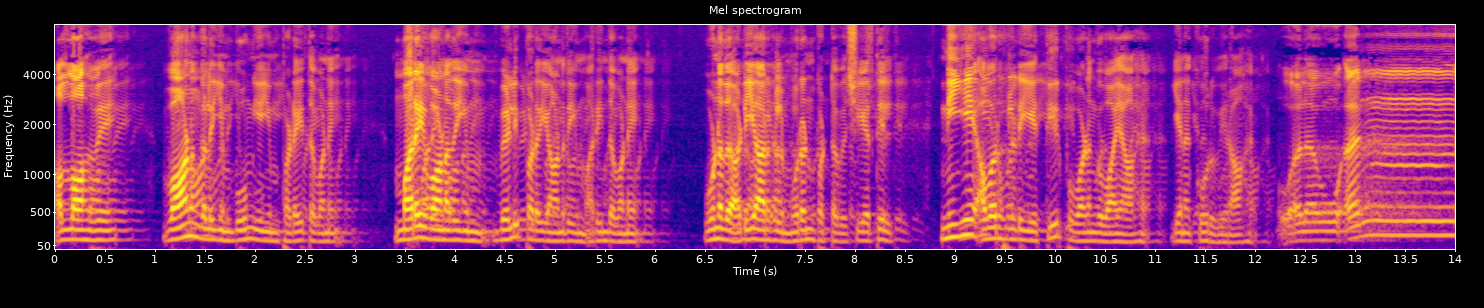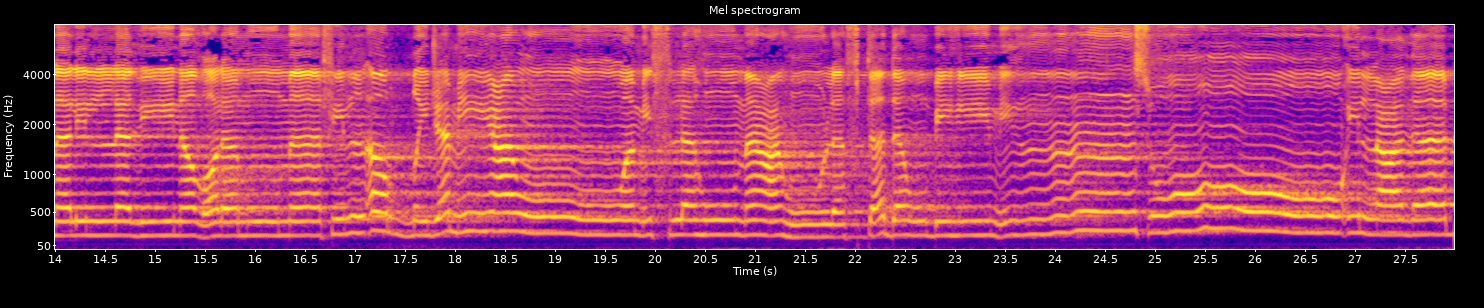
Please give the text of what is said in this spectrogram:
அல்லாஹுவே வானங்களையும் பூமியையும் படைத்தவனே மறைவானதையும் வெளிப்படையானதையும் அறிந்தவனே உனது அடியார்கள் முரண்பட்ட விஷயத்தில் நீயே அவர்களிடையே தீர்ப்பு வழங்குவாயாக என கூறுவீராக ولو أن للذين ظلموا ما في الأرض جميعا ومثله معه لافتدوا به من سوء العذاب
